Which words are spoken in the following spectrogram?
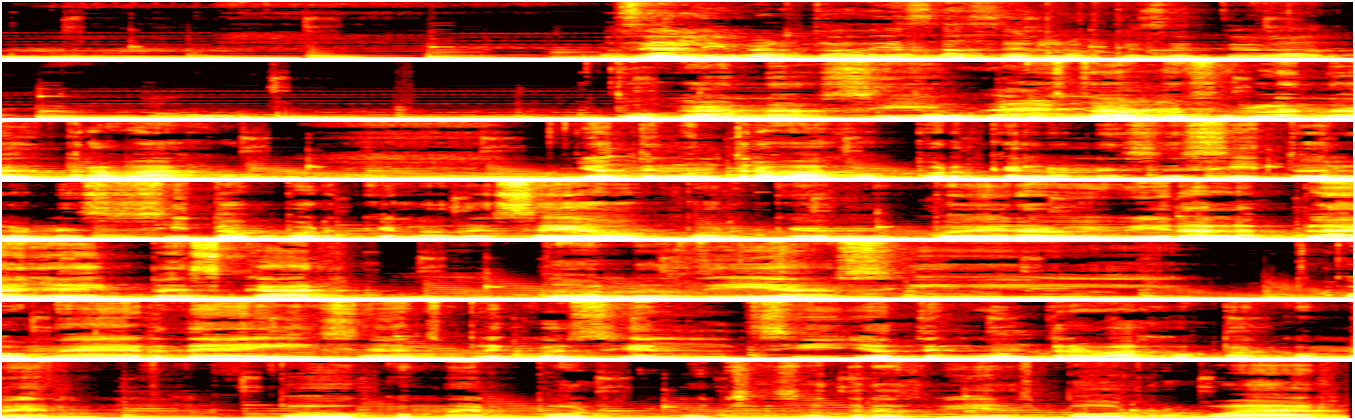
mm, O sea, libertad es hacer lo que se te da tú. tu gana, sí. Tu gana. Estábamos hablando del trabajo. Yo tengo un trabajo porque lo necesito y lo necesito porque lo deseo, porque me puedo ir a vivir a la playa y pescar todos los días y comer de ahí, ¿sí me explico? Si, el, si yo tengo un trabajo para comer, puedo comer por muchas otras vías, puedo robar,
